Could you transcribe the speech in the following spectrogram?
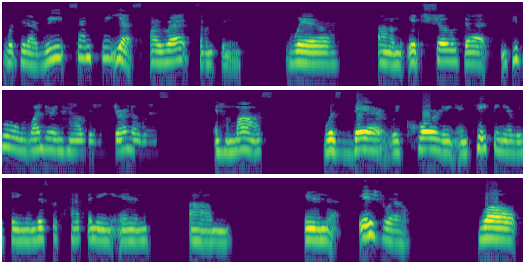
what did I read something? Yes, I read something where um, it showed that people were wondering how this journalist in Hamas was there recording and taping everything when this was happening in um, in Israel. Well,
